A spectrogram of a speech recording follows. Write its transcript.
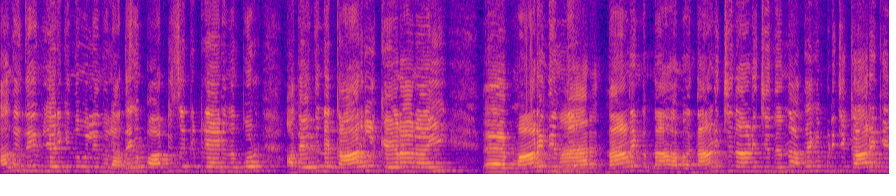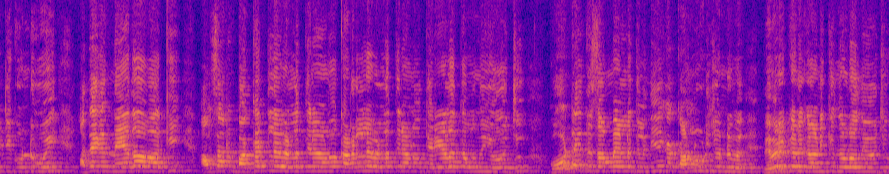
അത് ഇദ്ദേഹം വിചാരിക്കുന്ന പോലെയൊന്നുമല്ല അദ്ദേഹം പാർട്ടി സെക്രട്ടറി ആയിരുന്നപ്പോൾ അദ്ദേഹത്തിന്റെ കാറിൽ കയറാനായി മാറി നിന്ന് നാണി നാണിച്ച് നാണിച്ച് നിന്ന് അദ്ദേഹം പിടിച്ച് കാറിൽ കയറ്റി കൊണ്ടുപോയി. അദ്ദേഹം നേതാവാക്കി. അവസാനം ബക്കറ്റിലെ വെള്ളത്തിലാണോ കടലിലെ വെള്ളത്തിലാണോ തിരയിളക്കം എന്ന് ചോദിച്ചു. കോട്ടയത്ത് സമ്മേളനത്തിൽ നീയൊക്കെ കള്ളു കുടിച്ചുകൊണ്ട് വി- വിവരക്കേട് കാണിക്കുന്നുള്ളോ എന്ന് ചോദിച്ചു.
